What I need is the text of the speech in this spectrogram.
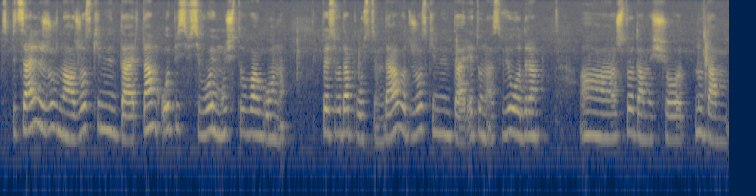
специальный журнал, жесткий инвентарь, там опись всего имущества вагона. То есть, вот, допустим, да, вот жесткий инвентарь, это у нас ведра, а, что там еще, ну, там,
